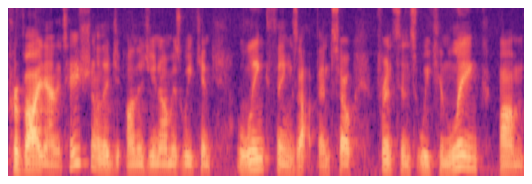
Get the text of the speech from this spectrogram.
provide annotation on the, on the genome is we can link things up. And so, for instance, we can link um,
